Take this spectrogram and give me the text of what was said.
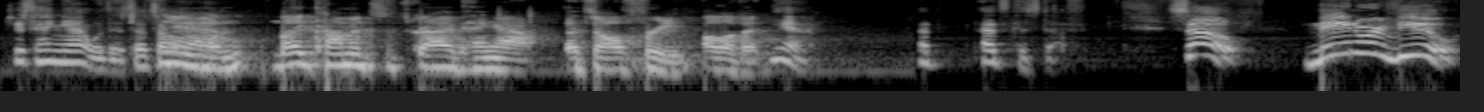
just hang out with us. That's all. Yeah, like, comment, subscribe, hang out. That's all free, all of it. Yeah, that, that's the stuff. So, main review.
